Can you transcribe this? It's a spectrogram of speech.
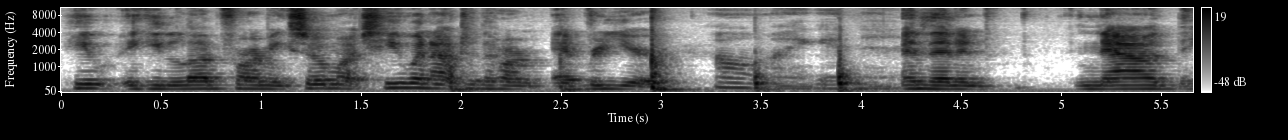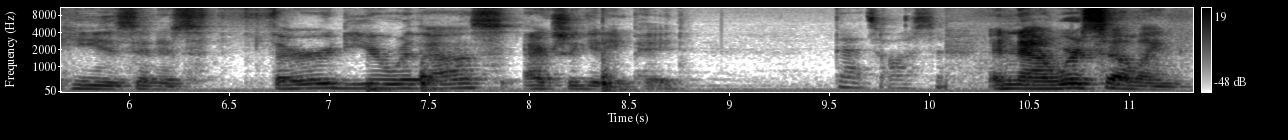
He he loved farming so much. He went out to the farm every year, Oh my goodness. and then in, now he is in his third year with us, actually getting paid. That's awesome. And now we're selling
